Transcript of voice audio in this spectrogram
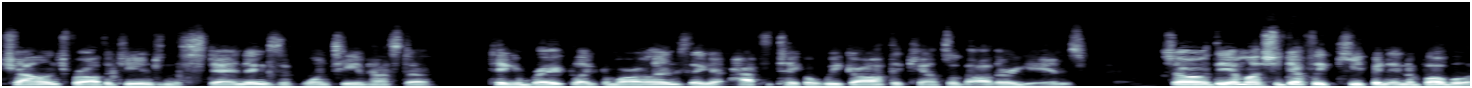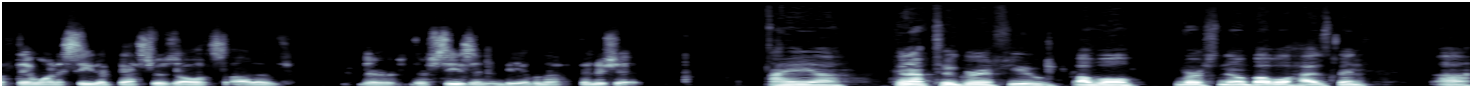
challenge for other teams in the standings if one team has to take a break like the Marlins, they have to take a week off, they cancel the other games. So the MLS should definitely keep it in a bubble if they want to see the best results out of their their season and be able to finish it. I uh gonna have to agree with you. Bubble versus no bubble has been uh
